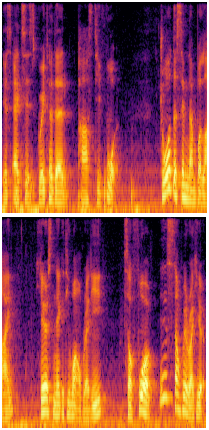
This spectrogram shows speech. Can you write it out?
is x is greater than positive 4. Draw the same number line. Here's negative 1 already, so 4 is somewhere right here.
